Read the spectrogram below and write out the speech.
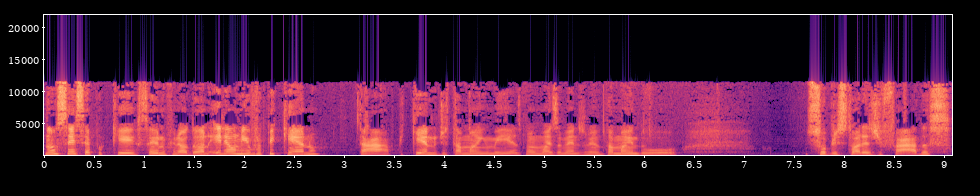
Não sei se é porque saiu no final do ano. Ele é um livro pequeno, tá? Pequeno de tamanho mesmo, mais ou menos o mesmo tamanho do sobre histórias de fadas.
